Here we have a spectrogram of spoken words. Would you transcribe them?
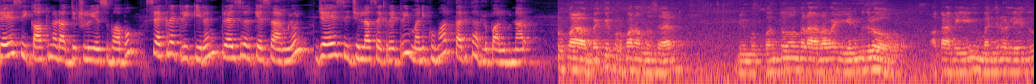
J A C Kakinada అధ్యక్షులు Yesubabu secretary Kiran treasurer K Samuel J A C జిల్లా సెక్రటరీ మణికుమార్ తదితరులు పాల్గొన్నారు. బెక్కి సార్. మేము పంతొమ్మిది వందల అరవై ఎనిమిదిలో అక్కడ ఏమి మందిరం లేదు.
